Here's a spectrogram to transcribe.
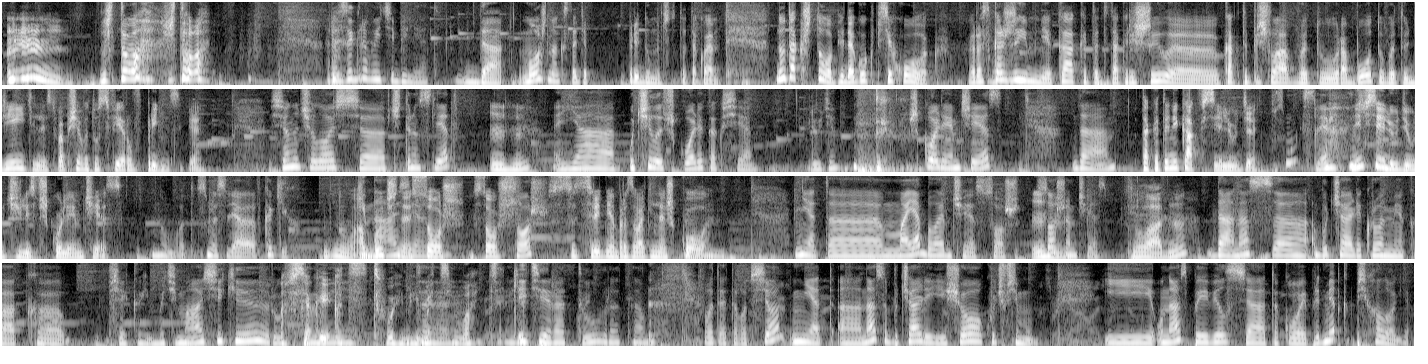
что, что? Разыгрывайте билет. Да, можно, кстати, придумать что-то такое. Ну так что, педагог-психолог, Расскажи мне, как это ты так решила, как ты пришла в эту работу, в эту деятельность, вообще в эту сферу в принципе? Все началось э, в 14 лет. Угу. Я училась в школе, как все люди, в школе МЧС. Да. Так это не как все люди. В смысле? Не все люди учились в школе МЧС. Ну вот, в смысле, а в каких? Ну, обычная СОЖ. СОЖ. СОЖ? Среднеобразовательная школа. Нет, э, моя была МЧС, СОЖ. СОЖ МЧС. Ну ладно. Да, нас э, обучали, кроме как э, всякой математики, русской. Всякой отстойной да, математики. Литература там. Вот это вот все. Нет, э, нас обучали еще кучу всему. И у нас появился такой предмет, как психология.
